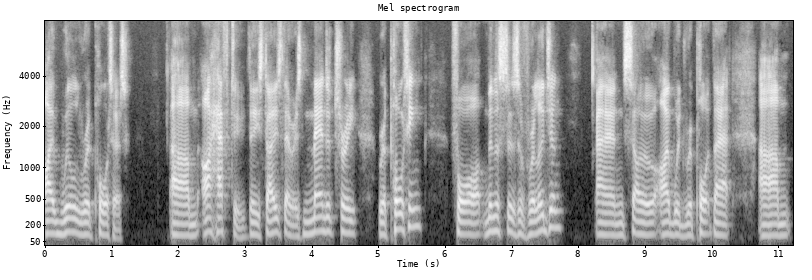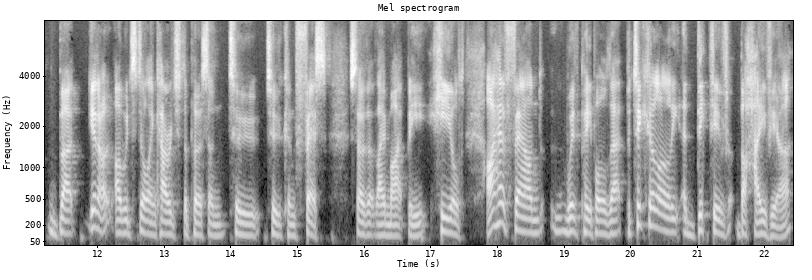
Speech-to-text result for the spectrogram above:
I will report it. Um, I have to these days. There is mandatory reporting for ministers of religion. And so I would report that. Um, but, you know, I would still encourage the person to, to confess so that they might be healed. I have found with people that particularly addictive behavior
